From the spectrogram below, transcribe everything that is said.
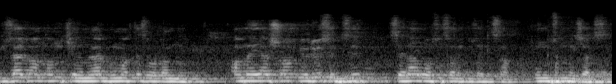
güzel ve anlamlı kelimeler bulmakta zorlandım. Ama eğer şu an görüyorsa bizi, selam olsun sana güzel insan. Unutulmayacaksın.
